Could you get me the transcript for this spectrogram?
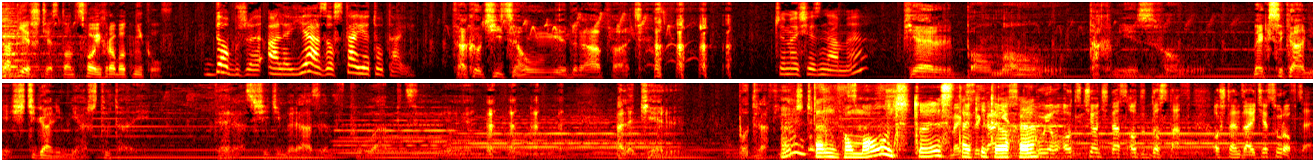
Zabierzcie stąd swoich robotników. Dobrze, ale ja zostaję tutaj. Ta kocica umie drapać. Czy my się znamy? Pierre Beaumont, tak mnie zwą. Meksykanie ścigali mnie aż tutaj. Teraz siedzimy razem w pułapce, nie? Ale Pierre potrafi No, jeszcze... Ten Beaumont to jest taki Meksykanie trochę... spróbują odciąć nas od dostaw. Oszczędzajcie surowce.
